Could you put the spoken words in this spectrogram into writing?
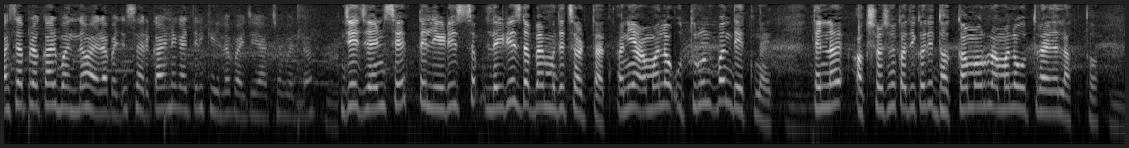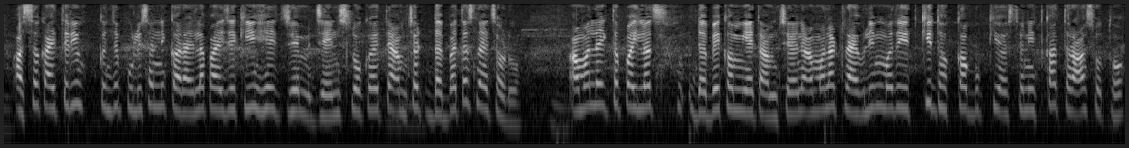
असा प्रकार बंद व्हायला पाहिजे. सरकारने काहीतरी केलं पाहिजे याच्याबद्दल. जे जेंट्स आहेत ते लेडीज लेडीज डब्यामध्ये चढतात आणि आम्हाला उतरून पण देत नाहीत. त्यांना अक्षरशः कधी कधी धक्का मारून आम्हाला उतरायला लागतं. असं काहीतरी म्हणजे पोलिसांनी करायला पाहिजे की हे जे जेंट्स लोक आहेत ते आमच्या डब्यातच नाही चढू. आम्हाला एक तर पहिलंच डबे कमी आहेत आमचे आणि आम्हाला ट्रॅव्हलिंगमध्ये इतकी धक्काबुक्की असते आणि इतका त्रास होतो.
